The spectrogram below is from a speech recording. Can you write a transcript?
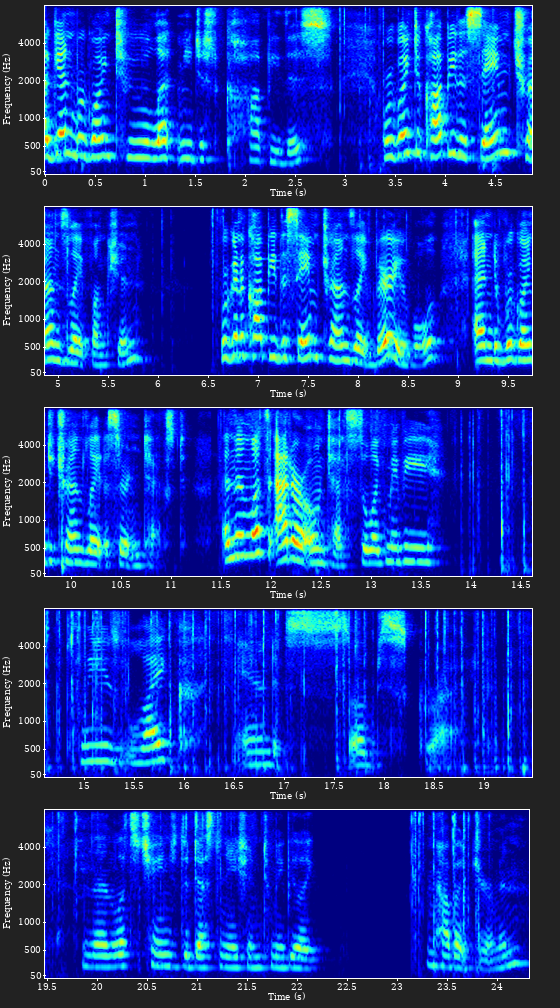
again, we're going to, let me just copy this. We're going to copy the same translate function. We're going to copy the same translate variable, and we're going to translate a certain text. And then let's add our own text. So like maybe, please like and subscribe. And then let's change the destination to maybe like, how about German?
